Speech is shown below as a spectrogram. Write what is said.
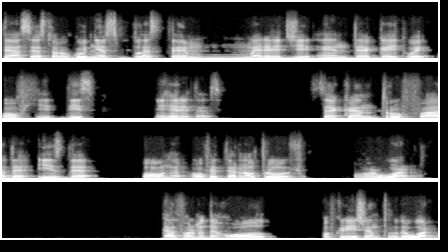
The ancestor of goodness blessed marriage in the gateway of his, this inheritance. Second, true father is the owner of eternal truth or word. God formed the whole of creation through the word.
